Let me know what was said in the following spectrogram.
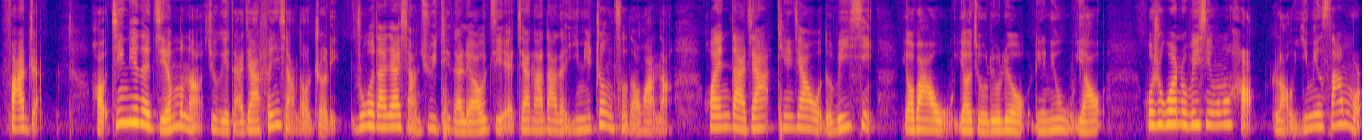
发展。好，今天的节目呢就给大家分享到这里。如果大家想具体的了解加拿大的移民政策的话呢，欢迎大家添加我的微信幺八五幺九六六零零五幺，或是关注微信公众号老移民 summer。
